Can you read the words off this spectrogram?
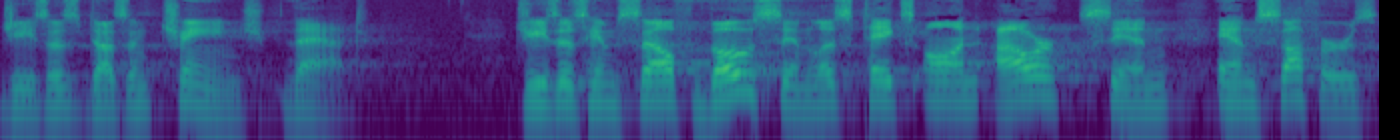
Jesus doesn't change that. Jesus himself, though sinless, takes on our sin and suffers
